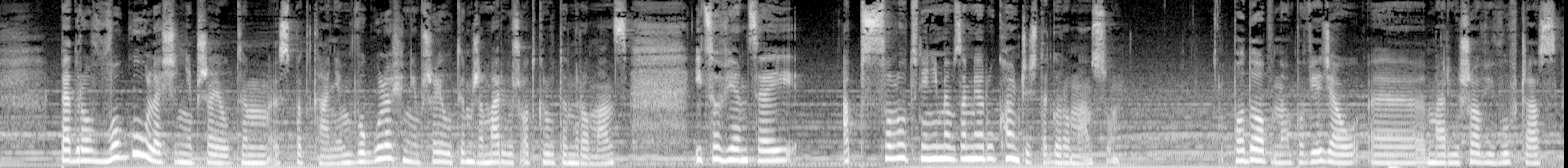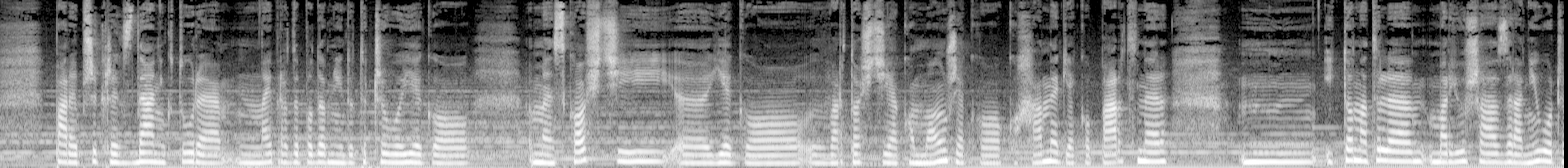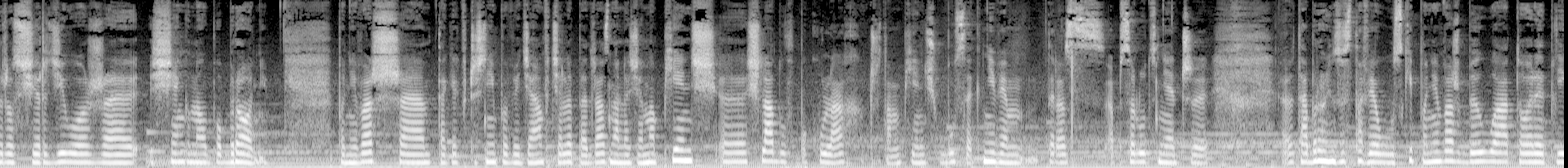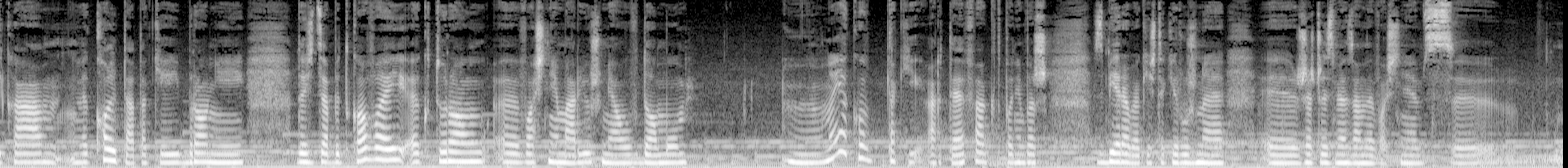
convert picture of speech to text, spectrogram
Pedro w ogóle się nie przejął tym spotkaniem, w ogóle się nie przejął tym, że Mariusz odkrył ten romans i co więcej, absolutnie nie miał zamiaru kończyć tego romansu. Podobno powiedział e, Mariuszowi wówczas parę przykrych zdań, które najprawdopodobniej dotyczyły jego męskości, e, jego wartości jako mąż, jako kochanek, jako partner. Mm, I to na tyle Mariusza zraniło czy rozsierdziło, że sięgnął po broń ponieważ, e, tak jak wcześniej powiedziałam, w ciele Pedra znaleziono pięć e, śladów po kulach, czy tam pięć łusek. Nie wiem teraz absolutnie, czy ta broń zostawia łuski, ponieważ była to replika kolta, takiej broni dość zabytkowej, e, którą właśnie Mariusz miał w domu no jako taki artefakt, ponieważ zbierał jakieś takie różne rzeczy związane właśnie z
